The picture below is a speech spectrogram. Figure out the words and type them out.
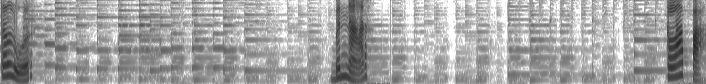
telur, benar, kelapa.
